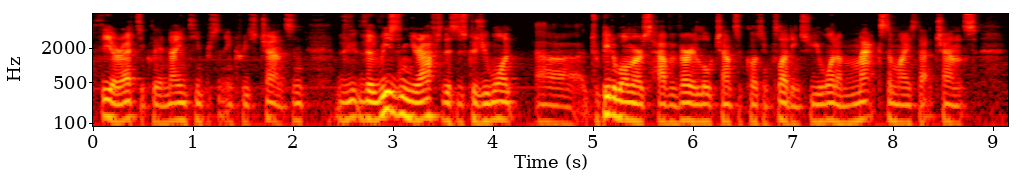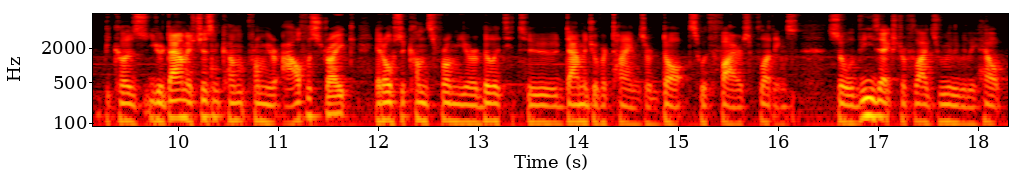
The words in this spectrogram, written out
theoretically a 19% increased chance. And the, the reason you're after this is because you want uh, torpedo bombers have a very low chance of causing flooding, so you want to maximize that chance because your damage doesn't come from your alpha strike, it also comes from your ability to damage over times or dots with fires floodings. So these extra flags really, really help.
